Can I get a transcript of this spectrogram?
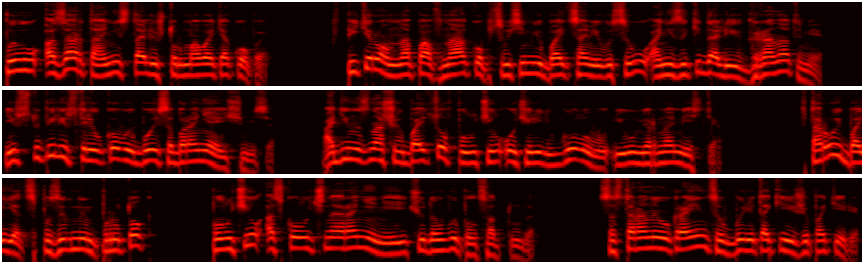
В пылу азарта они стали штурмовать окопы. В пятером, напав на окоп с восемью бойцами ВСУ, они закидали их гранатами и вступили в стрелковый бой с обороняющимися. Один из наших бойцов получил очередь в голову и умер на месте. Второй боец с позывным «Пруток» получил осколочное ранение и чудом выполз оттуда. Со стороны украинцев были такие же потери.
